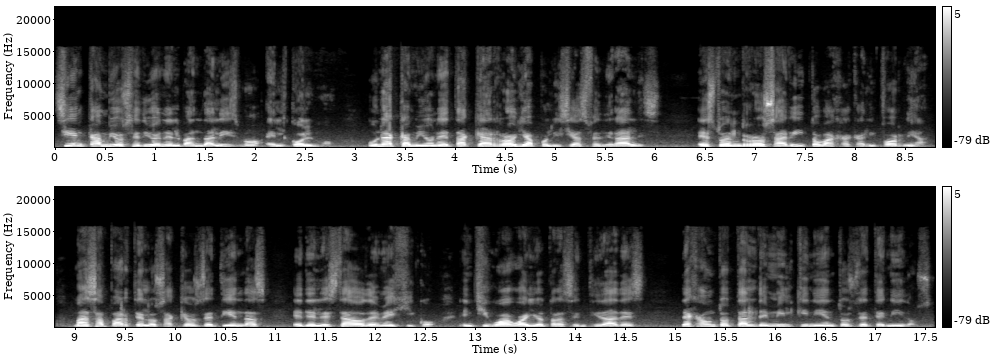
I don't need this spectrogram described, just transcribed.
Si en cambio se dio en el vandalismo el colmo, una camioneta que arrolla policías federales, esto en Rosarito, Baja California, más aparte los saqueos de tiendas en el Estado de México, en Chihuahua y otras entidades, deja un total de 1.500 detenidos.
